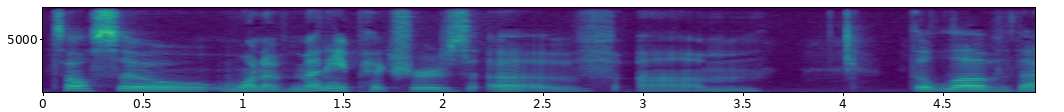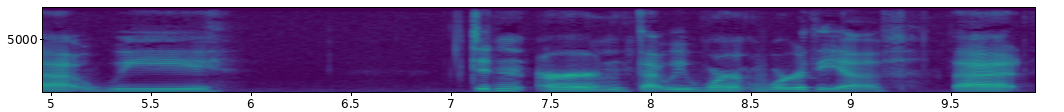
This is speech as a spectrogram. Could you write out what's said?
It's also one of many pictures of um, the love that we didn't earn, that we weren't worthy of, that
